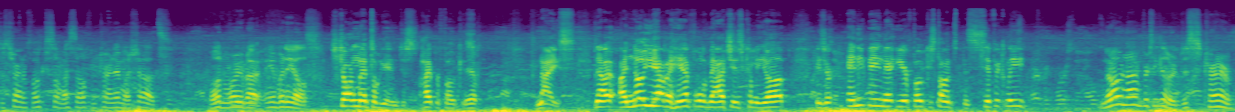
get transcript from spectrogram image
Just trying to focus on myself and trying to hit my shots. Wasn't worry about anybody else. strong mental game, just hyper focus. Yep. Nice. Now I know you have a handful of matches coming up. Is there anything that you're focused on specifically? No, not in particular. Just trying to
